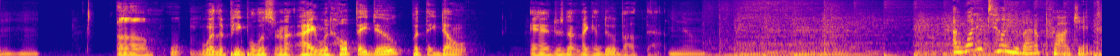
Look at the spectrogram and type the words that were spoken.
Mm-hmm. um w- whether people listen or not i would hope they do but they don't and there's nothing i can do about that No. I want to tell you about a project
